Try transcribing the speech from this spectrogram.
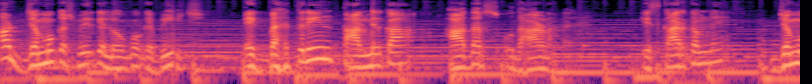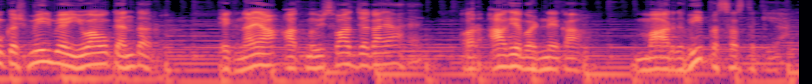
और जम्मू कश्मीर के लोगों के बीच एक बेहतरीन तालमेल का आदर्श उदाहरण है। इस कार्यक्रम ने जम्मू कश्मीर में युवाओं के अंदर एक नया आत्मविश्वास जगाया है और आगे बढ़ने का मार्ग भी प्रशस्त किया है।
